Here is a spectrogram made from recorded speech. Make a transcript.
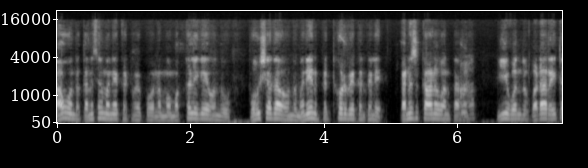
ನಾವು ಒಂದು ಕನಸಿನ ಮನೆ ಕಟ್ಟಬೇಕು, ನಮ್ಮ ಮಕ್ಕಳಿಗೆ ಒಂದು ಭವಿಷ್ಯದ ಒಂದು ಮನೆಯನ್ನು ಕಟ್ಟಿಕೊಡ್ಬೇಕಂತೇಳಿ ಕನಸು ಕಾಣುವಂತಹ ಈ ಒಂದು ಬಡ ರೈತ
